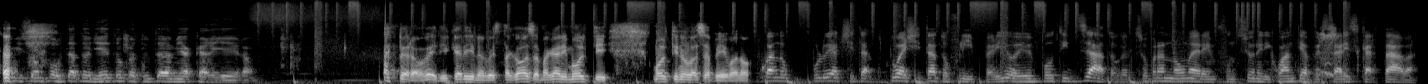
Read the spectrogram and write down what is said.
che mi sono portato dietro per tutta la mia carriera. Eh, però, vedi, carina questa cosa, magari molti, molti non la sapevano. Quando lui ha citato, tu hai citato Flipper, io ho ipotizzato che il soprannome era in funzione di quanti avversari scartava.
